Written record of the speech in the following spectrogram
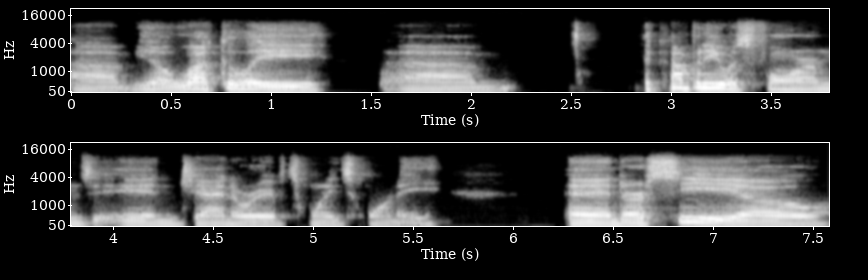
Um, you know, luckily, um, the company was formed in January of 2020, and our CEO,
